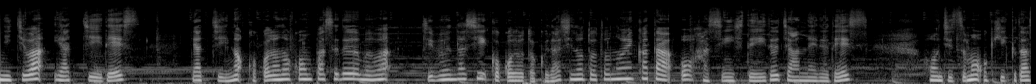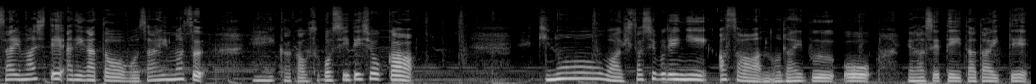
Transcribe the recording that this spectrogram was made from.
んにちは、やっちーです。やっちーの心のコンパスルームは自分らしい心と暮らしの整え方を発信しているチャンネルです。本日もお聴きくださいましてありがとうございます。えーいかがお過ごしでしょうか？昨日は久しぶりに朝のライブをやらせていただいて、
